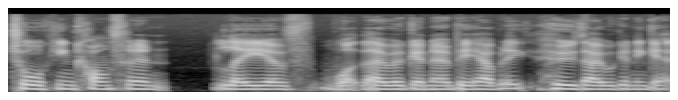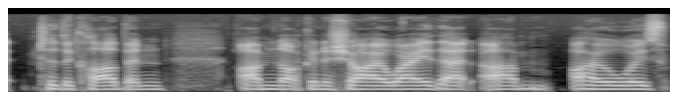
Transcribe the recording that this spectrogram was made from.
talking confidently of what they were going to be able to, who they were going to get to the club, and I'm not going to shy away that um, I always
